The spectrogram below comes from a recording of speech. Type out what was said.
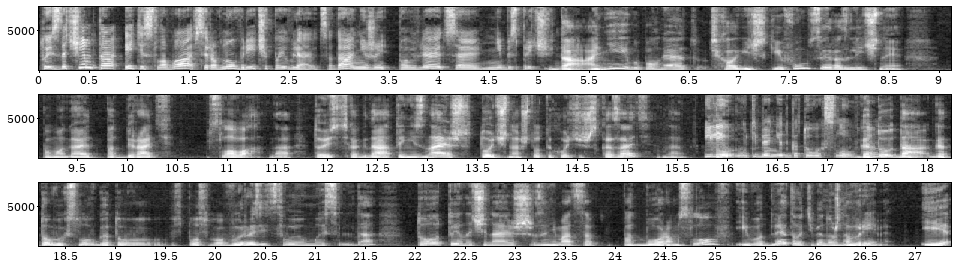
то есть зачем-то эти слова все равно в речи появляются, да, они же появляются не без причины. Да, они выполняют психологические функции различные, помогают подбирать слова, да, то есть когда ты не знаешь точно, что ты хочешь сказать, да, или у тебя нет готовых слов, готов, да? да, готовых слов, готового способа выразить свою мысль, да, то ты начинаешь заниматься подбором слов, и вот для этого тебе нужно время. И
